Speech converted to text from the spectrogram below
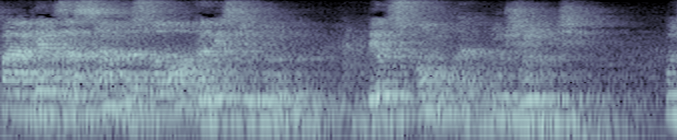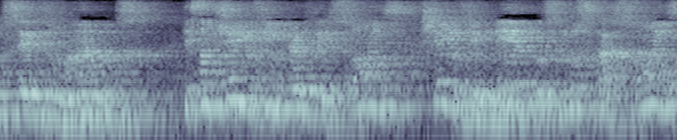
para a realização da sua obra neste mundo. Deus conta com gente, com seres humanos que são cheios de imperfeições, cheios de medos, frustrações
